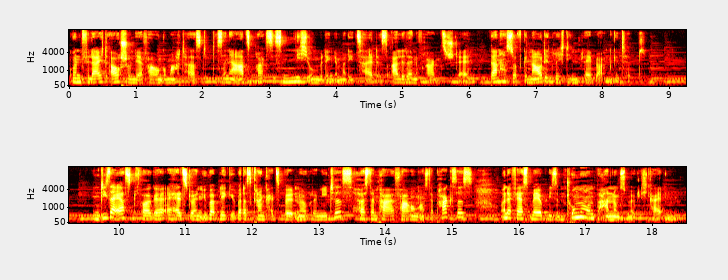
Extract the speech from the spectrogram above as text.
und vielleicht auch schon die Erfahrung gemacht hast, dass in der Arztpraxis nicht unbedingt immer die Zeit ist, alle deine Fragen zu stellen, dann hast du auf genau den richtigen Playbutton getippt. In dieser ersten Folge erhältst du einen Überblick über das Krankheitsbild Neurodermitis, hörst ein paar Erfahrungen aus der Praxis und erfährst mehr über die Symptome und Behandlungsmöglichkeiten.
